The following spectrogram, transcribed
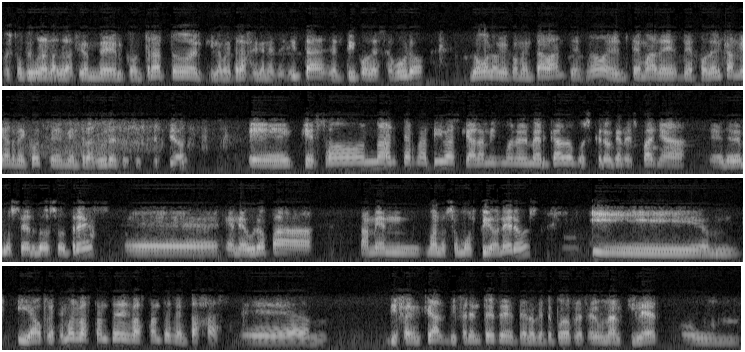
puedes configurar la duración del contrato, el kilometraje que necesitas, el tipo de seguro. Luego lo que comentaba antes, ¿no? El tema de, poder cambiar de coche mientras dure tu suscripción, eh, que son alternativas que ahora mismo en el mercado, pues creo que en España eh, debemos ser dos o tres. en Europa también, bueno, somos pioneros y, ofrecemos bastantes bastantes ventajas eh, diferencial diferentes de, lo que te puede ofrecer un alquiler o un,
